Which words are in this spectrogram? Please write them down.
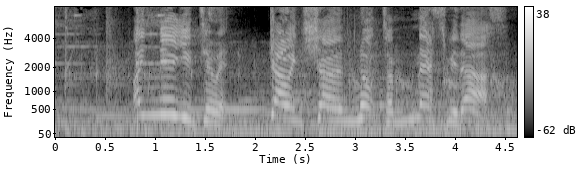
I knew you'd do it. Go and show him not to mess with us.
